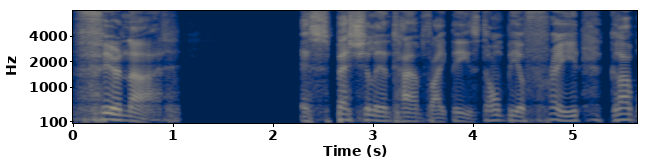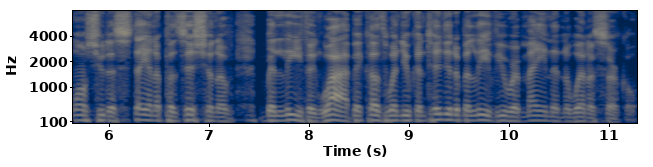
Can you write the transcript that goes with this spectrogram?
Fear not. Especially in times like these. Don't be afraid. God wants you to stay in a position of believing. Why? Because when you continue to believe, you remain in the winner's circle.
